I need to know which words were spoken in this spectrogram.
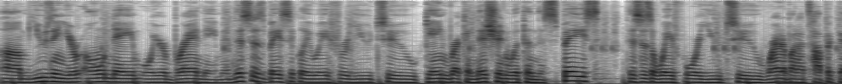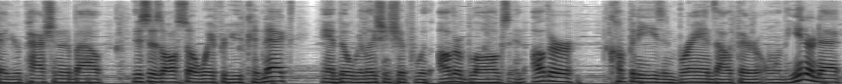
um, using your own name or your brand name. And this is basically a way for you to gain recognition within the space. This is a way for you to write about a topic that you're passionate about. This is also a way for you to connect and build relationships with other blogs and other companies and brands out there on the internet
